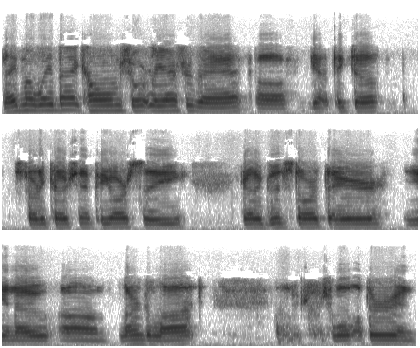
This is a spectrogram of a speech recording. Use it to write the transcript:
made my way back home shortly after that. Uh, got picked up, started coaching at PRC, got a good start there. You know, um, learned a lot under Coach Walther and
